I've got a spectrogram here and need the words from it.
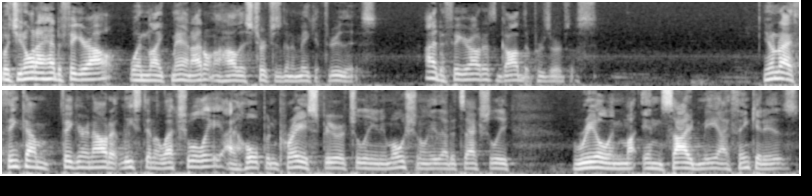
but you know what I had to figure out when, like, man, I don't know how this church is going to make it through this. I had to figure out it's God that preserves us. You know what I think I'm figuring out, at least intellectually? I hope and pray spiritually and emotionally that it's actually real in my, inside me. I think it is.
